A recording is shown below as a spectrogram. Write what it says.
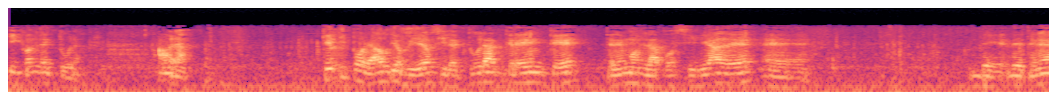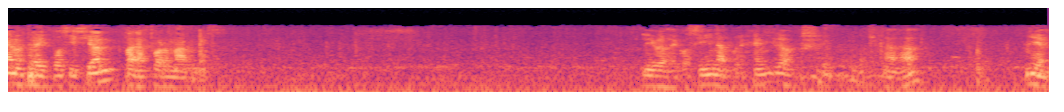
y con lectura. Ahora, ¿qué tipo de audios, videos y lectura creen que tenemos la posibilidad de, eh, de, de tener a nuestra disposición para formarnos? Libros de cocina, por ejemplo. Nada. Bien.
